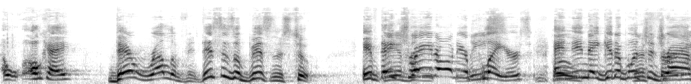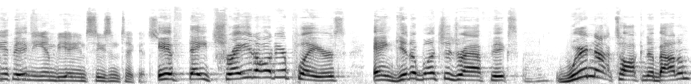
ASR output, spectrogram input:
Oh, okay, they're relevant. This is a business too. If they, have trade the all their least- players Bro, and then they get a bunch of draft picks, in the NBA in season tickets. if they trade all their players and get a bunch of draft picks, mm-hmm. we're not talking about them.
